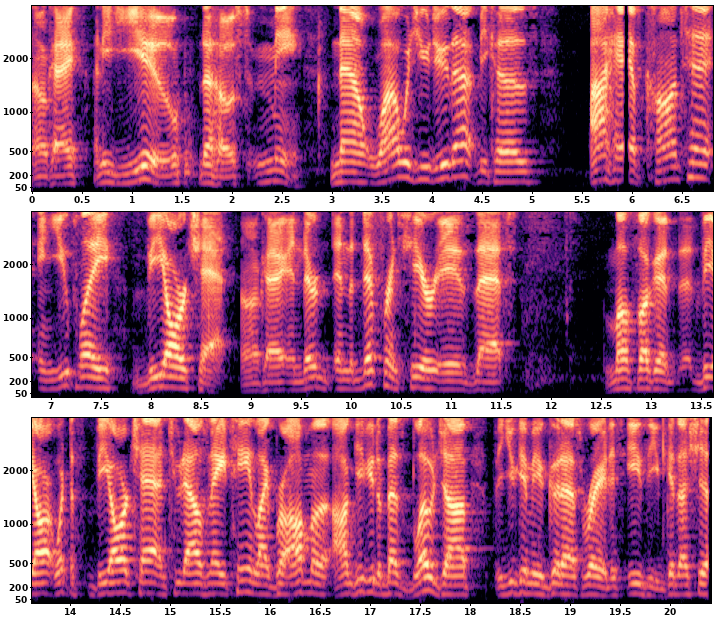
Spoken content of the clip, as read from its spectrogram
okay? I need you to host me. Now, why would you do that? Because I have content and you play VR chat, okay? And there and the difference here is that motherfucker VR what the VR chat in 2018 like bro I'm a, I'll give you the best blowjob but you give me a good ass raid it's easy get that shit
